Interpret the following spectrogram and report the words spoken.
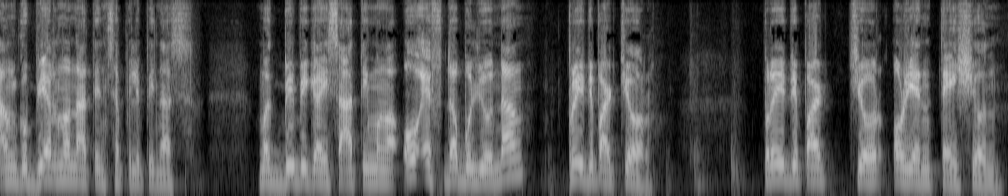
ang gobyerno natin sa Pilipinas magbibigay sa ating mga OFW ng pre-departure. Pre-departure orientation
